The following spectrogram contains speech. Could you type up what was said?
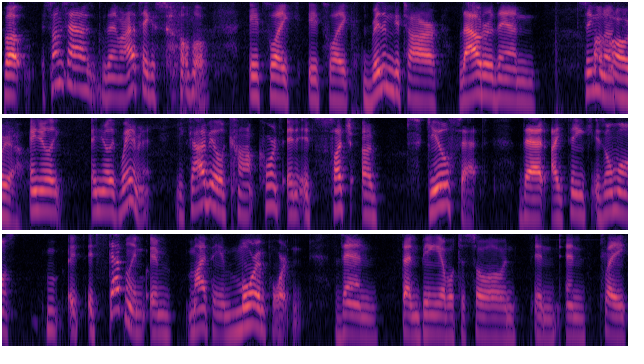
But sometimes then when I take a solo, it's like it's like rhythm guitar louder than single Oh, note. oh, yeah. And you're like and you're like, wait a minute, you got to be able to comp chords, and it's such a skill set that I think is almost it, it's definitely in my opinion more important than than being able to solo and and and play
